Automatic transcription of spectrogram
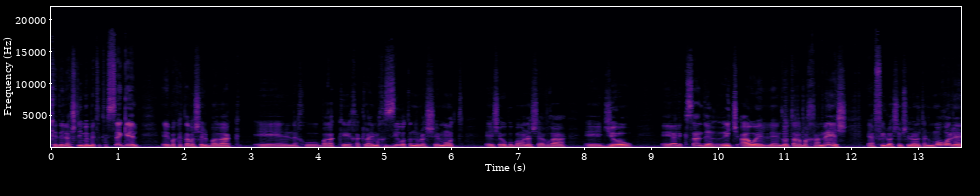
כדי להשלים באמת את הסגל. אה, בכתבה של ברק, אה, אנחנו, ברק אה, חקלאי מחזיר אותנו לשמות אה, שהיו פה בעונה שעברה, אה, ג'ו, אה, אלכסנדר, ריץ' האוול לעמדות 4-5, אה, אפילו השם של יונתן מורולה.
